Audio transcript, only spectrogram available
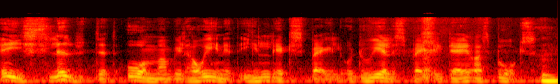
i slutet om man vill ha in ett inläggsspel och duellspel i deras box Mm.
